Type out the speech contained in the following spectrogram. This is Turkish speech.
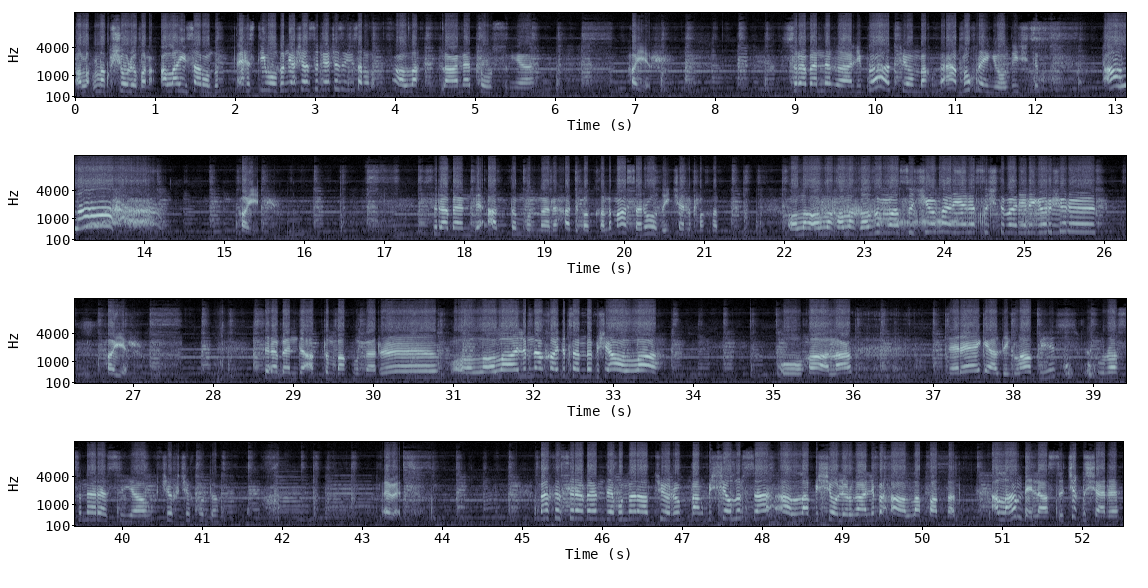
Allah Allah bir şey oluyor bana. Allah insan oldum. Eh oldum. Yaşasın yaşasın insan oldum. Allah lanet olsun ya. Hayır. Sıra bende galiba. Atıyorum bak. Ha, bok rengi oldu içtim. Allah! Hayır. Sıra bende. Attım bunları. Hadi bakalım. Ha sarı oldu. içelim bakalım. Allah Allah Allah gazımla sıçıyorum her yere sıçtım her yere görüşürüz. Hayır. Sıra bende attım bak bunları. Allah Allah elimden kaydı pembe bir şey Allah. Oha lan. Nereye geldik la biz? Burası neresi ya? Çık çık buradan. Evet. Atıyorum. Bak bir şey olursa Allah bir şey oluyor galiba. Allah patladı. Allah'ın belası çık dışarı.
